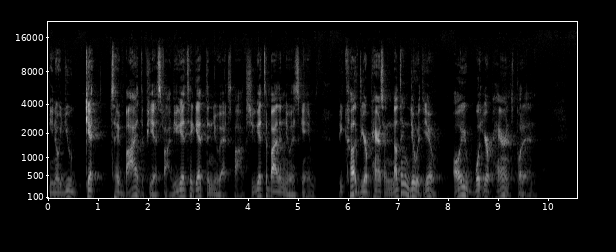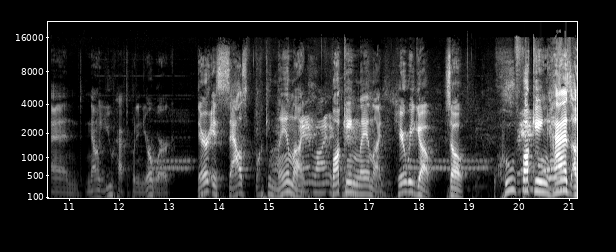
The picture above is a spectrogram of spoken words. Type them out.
you know, you get to buy the PS5, you get to get the new Xbox, you get to buy the newest games because of your parents had nothing to do with you. All you what your parents put in, and now you have to put in your work. There is Sal's fucking landline, Landline fucking again. landline. Here we go. So, who fucking has a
